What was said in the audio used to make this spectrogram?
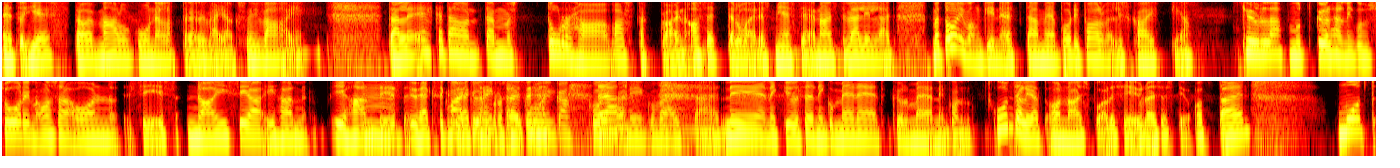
Että jes, mä haluan kuunnella, toi hyvä jakso, hyvä aihe. Tälle ehkä tämä on tämmöistä turhaa vastakkain asettelua edes miesten ja naisten välillä. Et mä toivonkin, että tämä meidän podi palvelisi kaikkia. Kyllä, mutta kyllähän niinku suurin osa on siis naisia, ihan, ihan mm. siis 99 prosenttia. kuinka, kuinka niin kuin väittää. Että... Niin, niin kyllä se niinku menee, että kyllä meidän niinku kuuntelijat on naispuolisia yleisesti ottaen. Mutta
